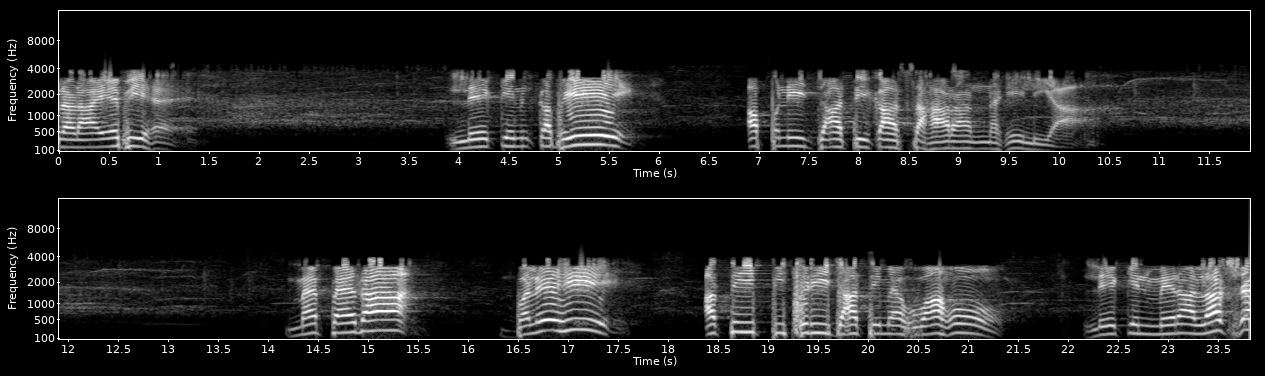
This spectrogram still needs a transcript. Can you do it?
लड़ाए भी है। लेकिन कभी अपनी जाति का सहारा नहीं लिया। मैं पैदा भले ही अति पिछड़ी जाति में हुआ हूँ, लेकिन मेरा लक्ष्य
